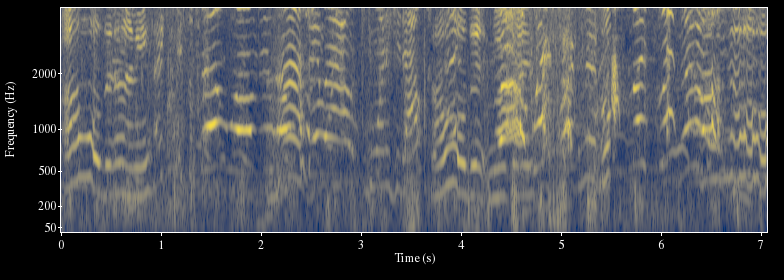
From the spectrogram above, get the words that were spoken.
I'll hold it, honey. Uh, you want to get out? I'll hold it. And you guys... No.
